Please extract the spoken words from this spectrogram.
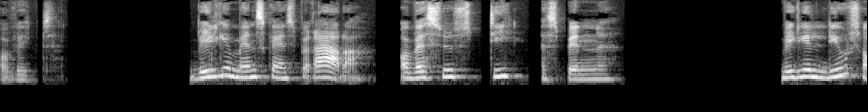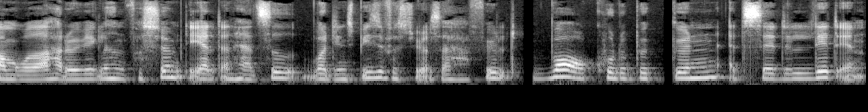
og vægt? Hvilke mennesker inspirerer dig, og hvad synes de er spændende? Hvilke livsområder har du i virkeligheden forsømt i al den her tid, hvor din spiseforstyrrelse har fyldt? Hvor kunne du begynde at sætte lidt ind?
